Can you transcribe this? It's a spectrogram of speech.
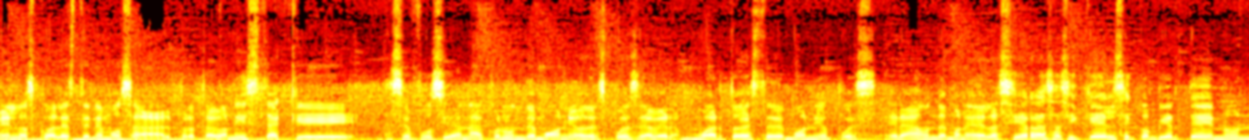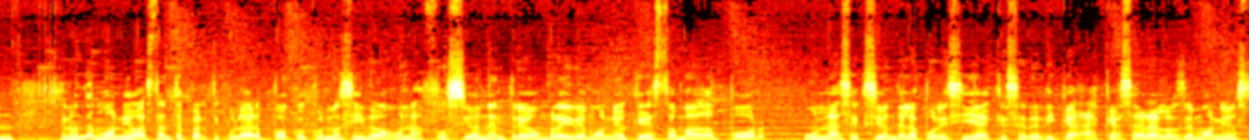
en los cuales tenemos al protagonista que se fusiona con un demonio después de haber muerto este demonio, pues era un demonio de las sierras, así que él se convierte en un en un demonio bastante particular, poco conocido, una fusión entre hombre y demonio que es tomado por una sección de la policía que se dedica a cazar a los demonios.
